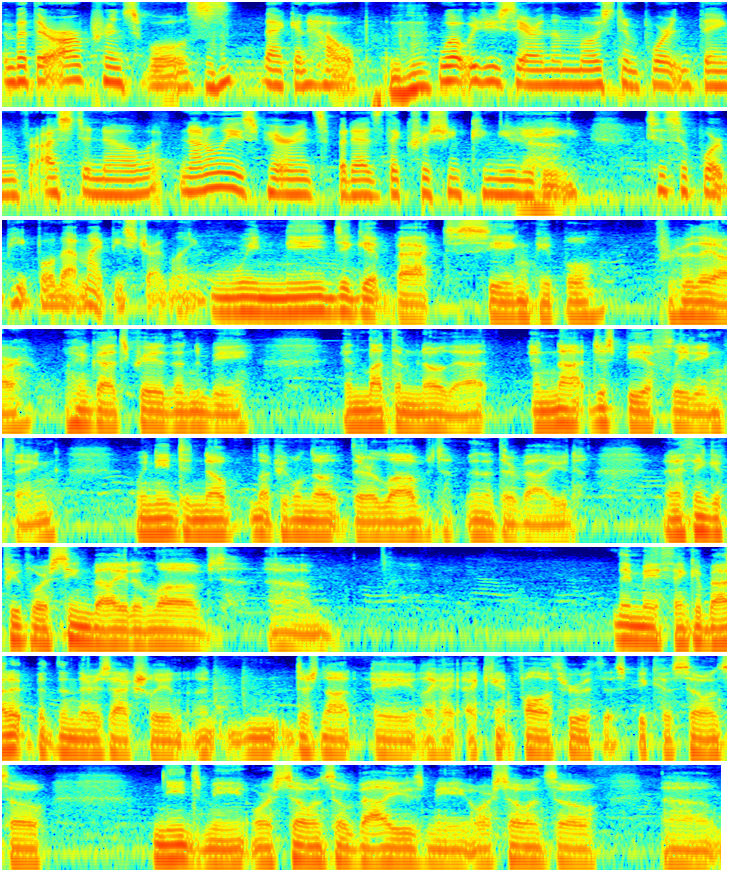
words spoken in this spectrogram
But there are principles Mm-hmm. that can help. What would you say are the most important thing for us to know, not only as parents, but as the Christian community, to support people that might be struggling? we need to get back to seeing people for who they are, who God's created them to be, and let them know that, and not just be a fleeting thing. We need to know, let people know that they're loved and that they're valued. And I think if people are seen, valued, and loved, um, they may think about it, but then there's actually a, a, there's not a like I, I can't follow through with this because so and so needs me or so and so values me or so and so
